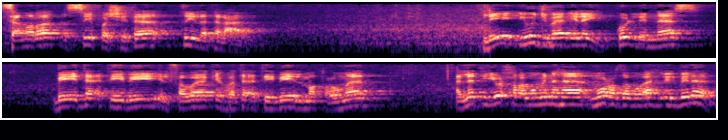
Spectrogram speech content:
ثمرات الصيف والشتاء طيلة العام. ليجبى إليه كل الناس بتأتي بالفواكه وتأتي بالمطعومات التي يحرم منها معظم أهل البلاد.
